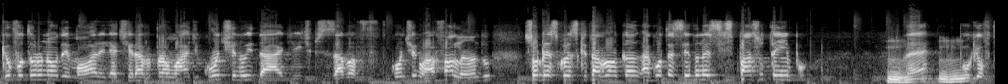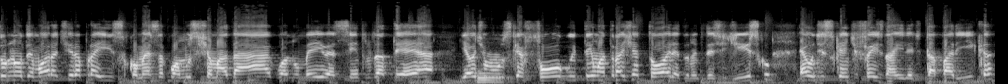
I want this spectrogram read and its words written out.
que o futuro não demora, ele atirava para um ar de continuidade. A gente precisava continuar falando sobre as coisas que estavam acontecendo nesse espaço-tempo. Uhum, né? Uhum. Porque o futuro não demora, tira para isso. Começa com uma música chamada Água, no meio é Centro da Terra, e a última uhum. música é Fogo, e tem uma trajetória durante esse disco. É um disco que a gente fez na ilha de Taparica,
